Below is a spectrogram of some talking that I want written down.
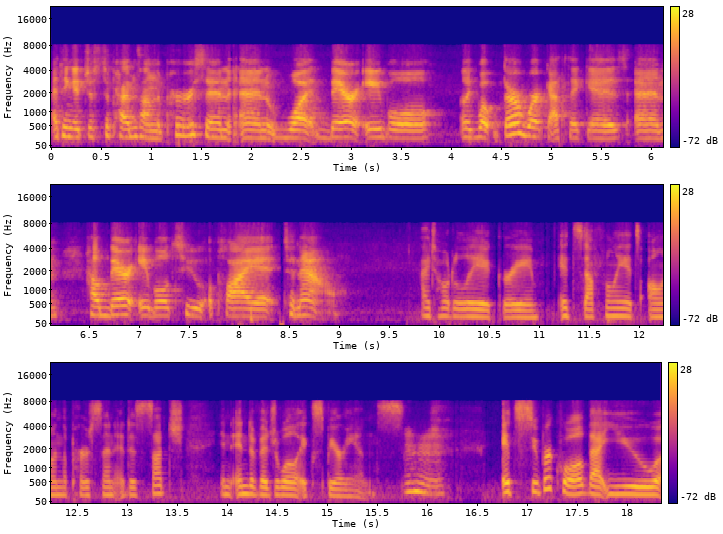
I think it just depends on the person and what they're able like what their work ethic is and how they're able to apply it to now. I totally agree. It's definitely it's all in the person. It is such an individual experience. Mm-hmm. It's super cool that you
